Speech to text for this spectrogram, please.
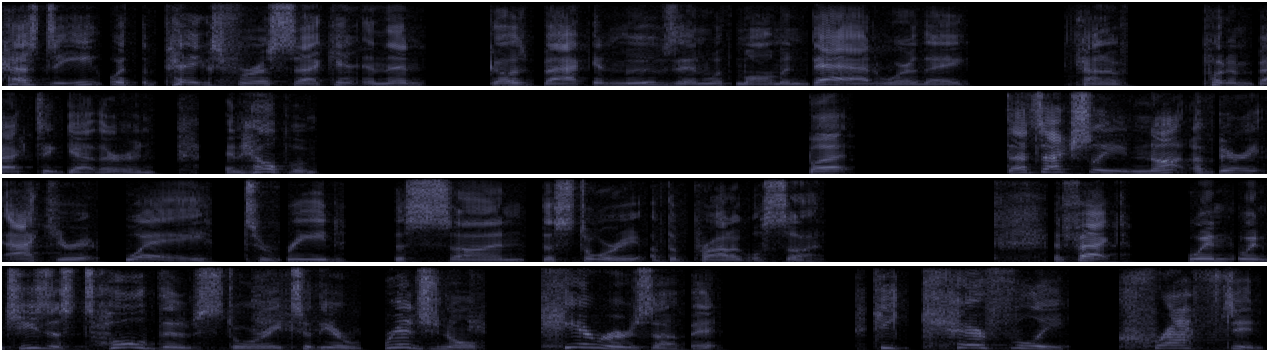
has to eat with the pigs for a second, and then goes back and moves in with mom and dad, where they kind of put him back together and, and help him. But that's actually not a very accurate way to read the son, the story of the prodigal son. In fact, when, when Jesus told the story to the original hearers of it, he carefully crafted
